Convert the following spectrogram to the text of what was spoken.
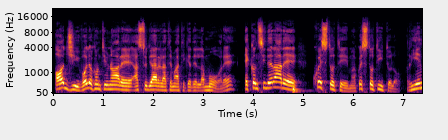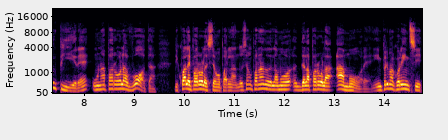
Oggi voglio continuare a studiare la tematica dell'amore e considerare questo tema, questo titolo, riempire una parola vuota. Di quale parola stiamo parlando? Stiamo parlando della parola amore. In 1 Corinzi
